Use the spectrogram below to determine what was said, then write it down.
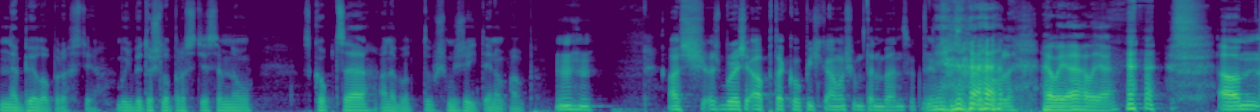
nebylo prostě. Buď by to šlo prostě se mnou z kopce, anebo to už může jít jenom up. Mm-hmm až, až budeš up, tak koupíš kámošům ten Benz, o kterém jsme se Hell yeah, hell yeah. um,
